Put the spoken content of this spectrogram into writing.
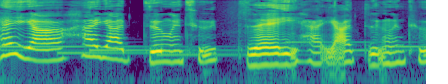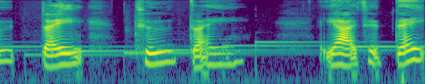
Hey y'all, how y'all doing today? How y'all doing today? Today. Y'all, today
